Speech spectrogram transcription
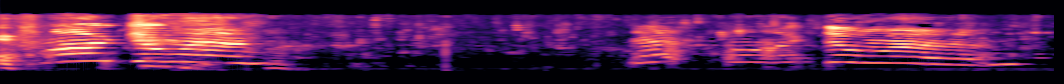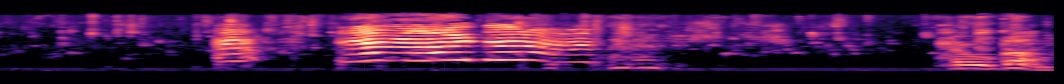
help! Magdalene! Magdalene! Magdalene! They're all gone.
